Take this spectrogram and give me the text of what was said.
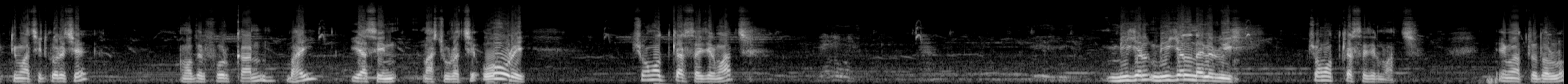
একটি মাছ হিট করেছে। আমাদের ফোরকান ভাই ইয়াসিন মাছ উড়াচ্ছে ও রে চমৎকার সাইজের মাছ। মিগেল মিগেল নাইলে রুই। চমৎকার সাইজের মাছ। এইমাত্র ধরলো।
